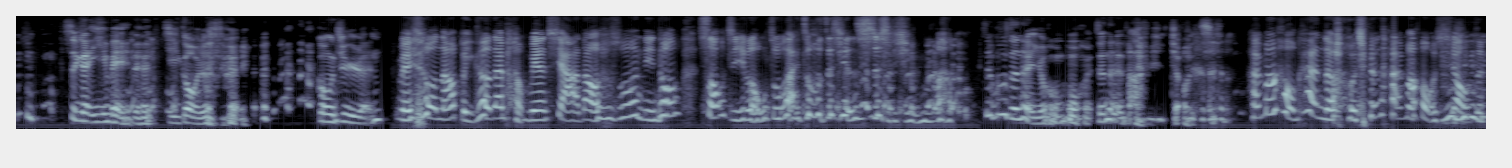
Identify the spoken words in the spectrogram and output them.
是个医美的机构就对了。工具人，没错。然后比克在旁边吓到，就说：“你都收集龙珠来做这件事情吗？” 这部真的很幽默，真的很蜡笔小新，还蛮好看的，我觉得还蛮好笑的。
